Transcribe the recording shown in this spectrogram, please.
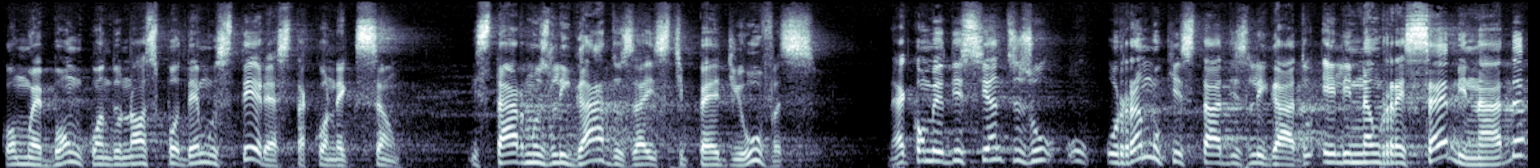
como é bom quando nós podemos ter esta conexão, estarmos ligados a este pé de uvas. Né? Como eu disse antes, o, o, o ramo que está desligado, ele não recebe nada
